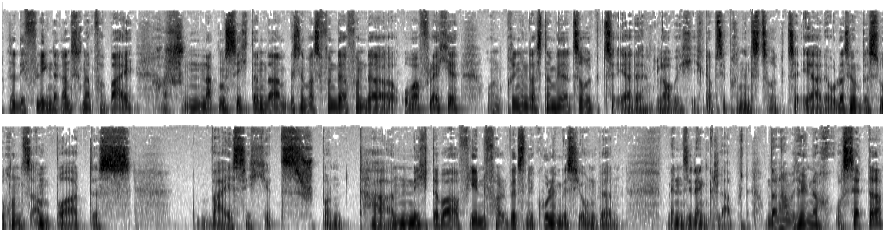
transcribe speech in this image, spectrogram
Also die fliegen da ganz knapp vorbei, Krass. schnappen sich dann da ein bisschen was von der, von der Oberfläche und bringen das dann wieder zurück zur Erde, glaube ich. Ich glaube, sie bringen es zurück zur Erde oder sie untersuchen es an Bord des weiß ich jetzt spontan nicht, aber auf jeden Fall wird es eine coole Mission werden, wenn sie denn klappt. Und dann haben wir natürlich noch Rosetta,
